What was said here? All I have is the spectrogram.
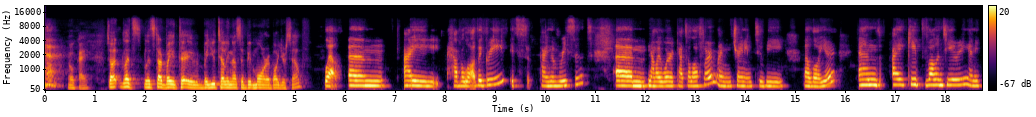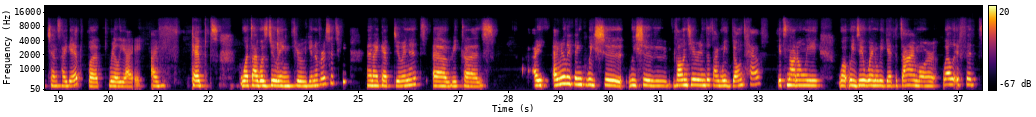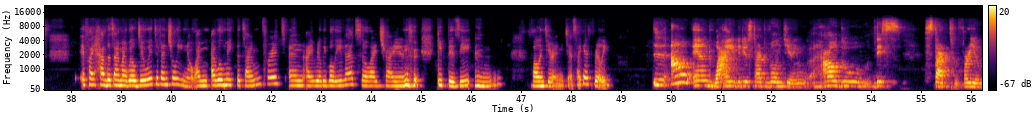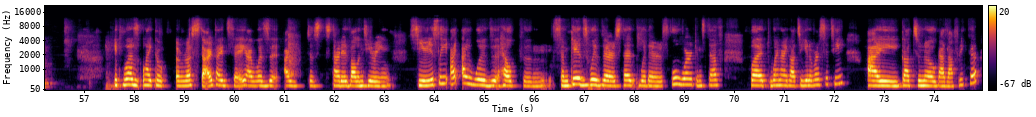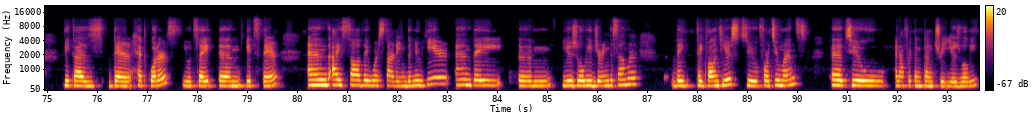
okay, so let's let's start by t- by you telling us a bit more about yourself. Well, um, I have a law degree. It's kind of recent. Um, now I work at a law firm. I'm training to be a lawyer and I keep volunteering any chance I get, but really I I've kept what I was doing through university and I kept doing it uh, because I I really think we should we should volunteer in the time we don't have it's not only what we do when we get the time or well if it if i have the time i will do it eventually. No i'm i will make the time for it and i really believe that. So i try and keep busy and volunteer any chance i get really. Uh, how and why did you start volunteering? How do this start for you it was like a, a rough start i'd say. I was i just started volunteering seriously. I, I would help um, some kids with their stud with their schoolwork and stuff. But when i got to university i got to know gas africa because their headquarters you would say um, it's there. And i saw they were starting the new year and they um, usually during the summer they take volunteers to for two months uh, to an African country usually.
